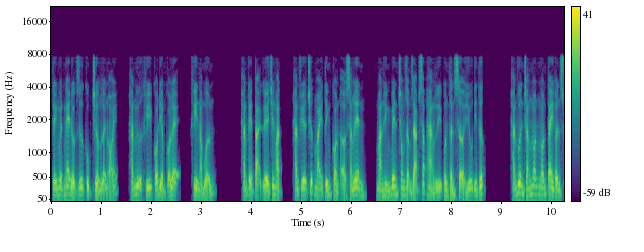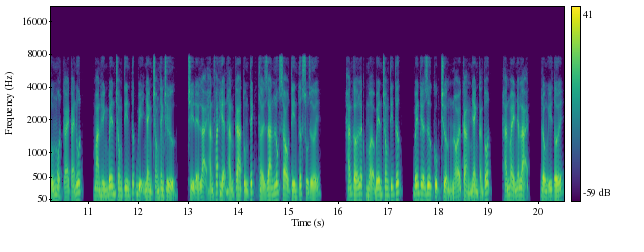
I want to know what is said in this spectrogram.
Tề nguyệt nghe được dư cục trưởng lời nói, hắn ngữ khí có điểm có lệ, khi nào muốn? Hắn kể tại ghế trên mặt, hắn phía trước máy tính còn ở sáng lên, màn hình bên trong rậm rạp sắp hàng lý quân thần sở hữu tin tức. Hắn vươn trắng non ngón tay ấn xuống một cái cái nút, màn hình bên trong tin tức bị nhanh chóng thanh trừ, chỉ để lại hắn phát hiện hắn ca tung tích thời gian lúc sau tin tức số dưới. Hắn cớ lật mở bên trong tin tức, bên kia dư cục trưởng nói càng nhanh càng tốt, hắn mày nhắc lại, đồng ý tới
